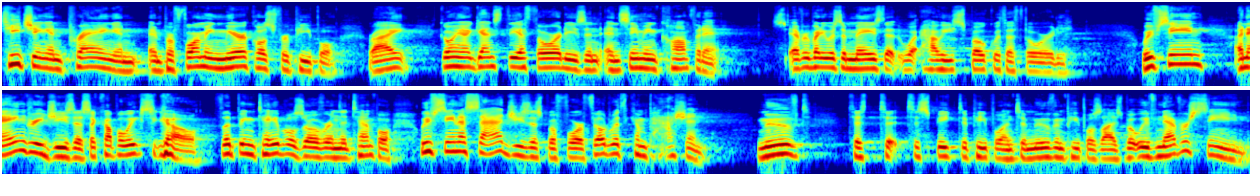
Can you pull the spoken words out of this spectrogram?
teaching and praying and, and performing miracles for people, right? Going against the authorities and, and seeming confident. Everybody was amazed at what, how he spoke with authority. We've seen an angry Jesus a couple weeks ago, flipping tables over in the temple. We've seen a sad Jesus before, filled with compassion, moved to, to, to speak to people and to move in people's lives. But we've never seen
